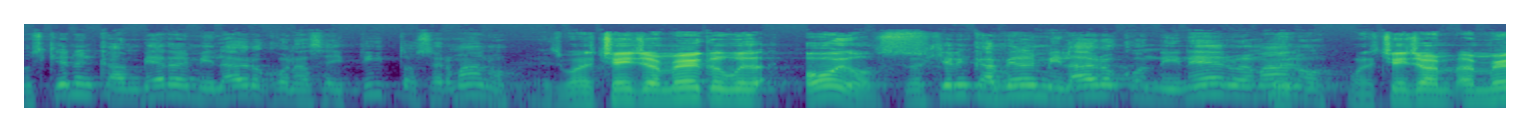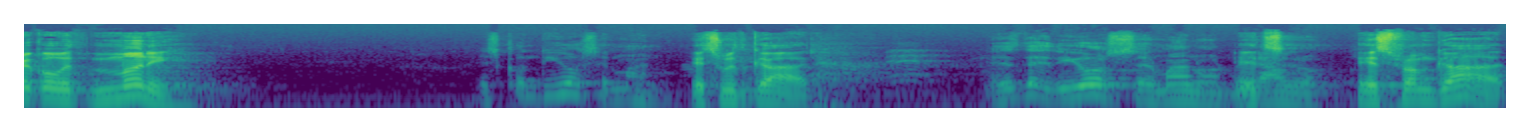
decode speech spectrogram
Nos quieren cambiar el milagro con aceititos, hermano. He's want to change our miracle with oils. Nos quieren cambiar el milagro con dinero, hermano. Want to change our, our miracle with money. Es con Dios, hermano. It's with God. Es de Dios, hermano, el It's, milagro. it's from God.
